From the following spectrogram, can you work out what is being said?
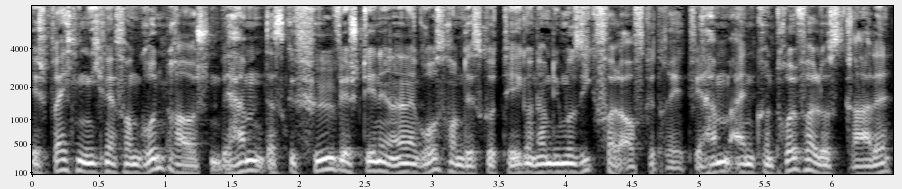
wir sprechen nicht mehr vom Grundrauschen. Wir haben das Gefühl, wir stehen in einer Großraumdiskothek und haben die Musik voll aufgedreht. Wir haben einen Kontrollverlust gerade,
